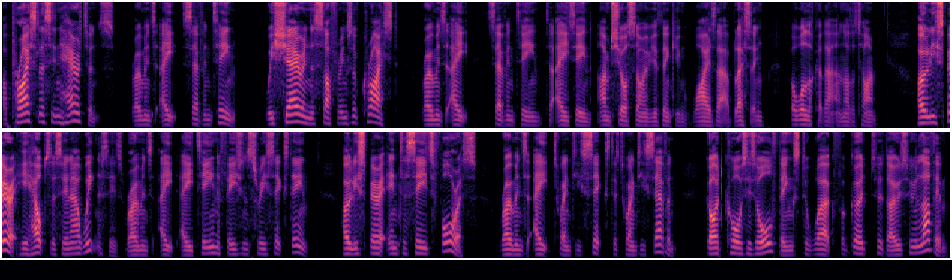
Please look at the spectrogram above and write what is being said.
A priceless inheritance, Romans 8 17. We share in the sufferings of Christ, Romans 8 17 to 18. I'm sure some of you are thinking, why is that a blessing? But we'll look at that another time. Holy Spirit, he helps us in our weaknesses. Romans 8:18, Ephesians 3:16. Holy Spirit intercedes for us. Romans 8:26 to 27. God causes all things to work for good to those who love him.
